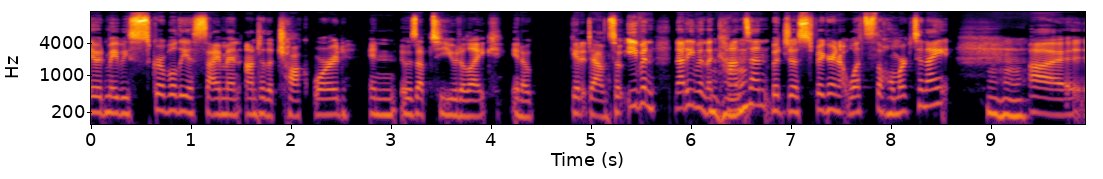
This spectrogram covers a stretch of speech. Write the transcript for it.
they would maybe scribble the assignment onto the chalkboard and it was up to you to like you know get it down. So even not even the Mhm. content, but just figuring out what's the homework tonight. Mhm. Uh,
